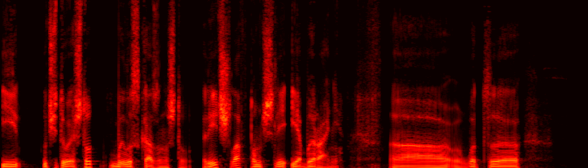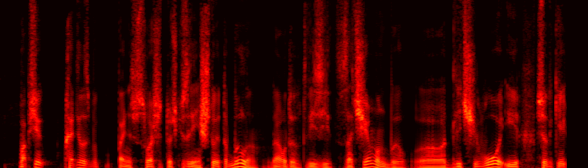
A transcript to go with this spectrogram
и учитывая, что было сказано, что речь шла в том числе и об Иране. Вот вообще хотелось бы понять, с вашей точки зрения, что это было, да, вот этот визит, зачем он был, э, для чего, и все-таки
